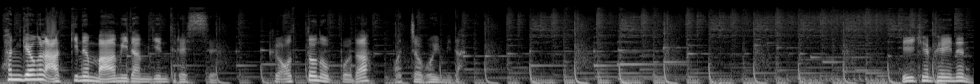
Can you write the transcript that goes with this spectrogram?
환경을 아끼는 마음이 담긴 드레스, 그 어떤 옷보다 멋져 보입니다. 이 캠페인은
